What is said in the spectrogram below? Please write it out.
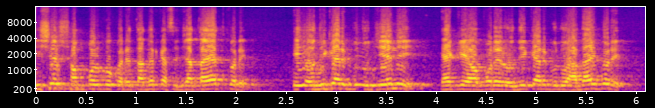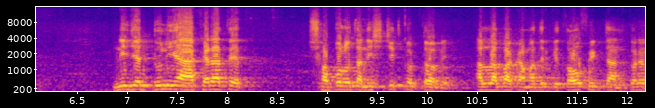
বিশেষ সম্পর্ক করে, তাদের কাছে যাতায়াত করে, এই অধিকারগুলো জেনে, একে অপরের অধিকারগুলো আদায় করে, নিজের দুনিয়া আখেরাতের সফলতা নিশ্চিত করতে হবে। আল্লাহ পাক আমাদেরকে তৌফিক দান করেন।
